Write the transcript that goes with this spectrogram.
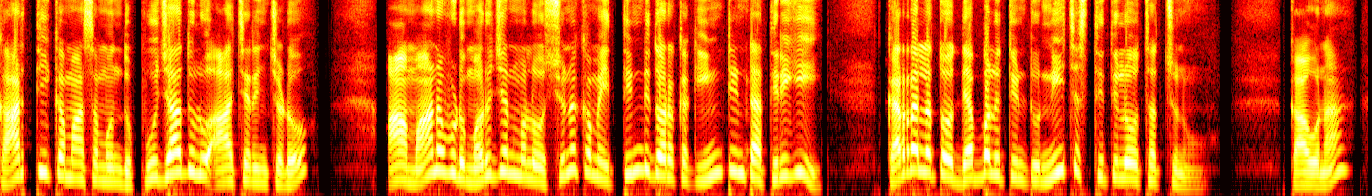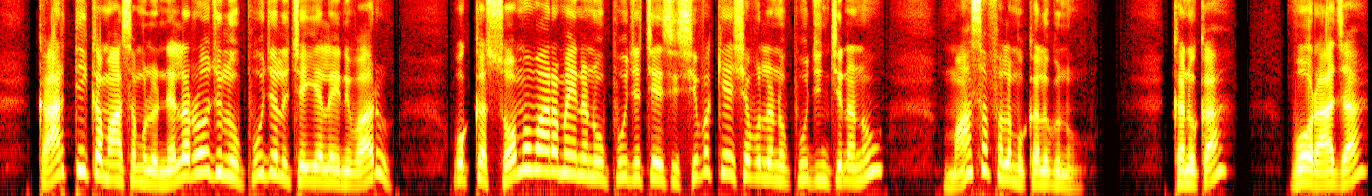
కార్తీకమాసమందు పూజాదులు ఆచరించడో ఆ మానవుడు మరుజన్మలో శునకమై తిండి దొరకక ఇంటింటా తిరిగి కర్రలతో దెబ్బలు తింటూ నీచస్థితిలో చచ్చును. కావున కార్తీకమాసములు నెల రోజులు పూజలు చెయ్యలేనివారు ఒక్క సోమవారమైనను పూజ చేసి శివకేశవులను పూజించినను మాసఫలము కలుగును. కనుక ఓ రాజా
